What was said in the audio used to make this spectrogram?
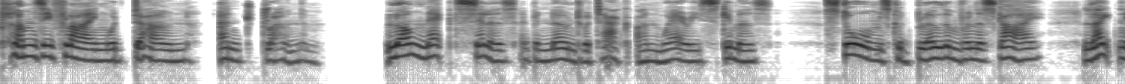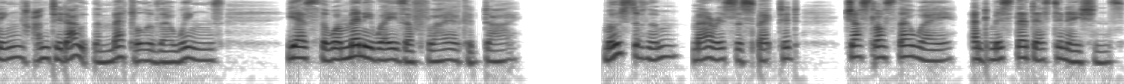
Clumsy flying would down and drown them. Long-necked scyllas had been known to attack unwary skimmers. Storms could blow them from the sky. Lightning hunted out the metal of their wings. Yes, there were many ways a flyer could die. Most of them, Maris suspected, just lost their way and missed their destinations,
